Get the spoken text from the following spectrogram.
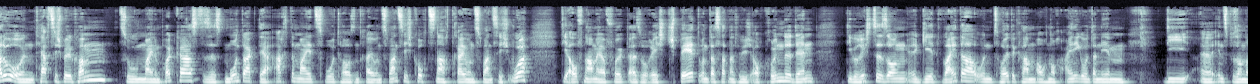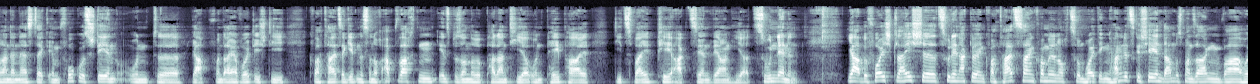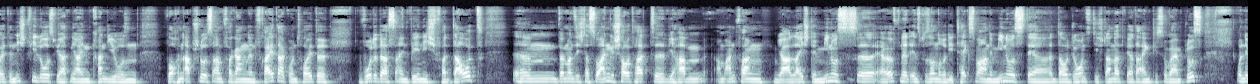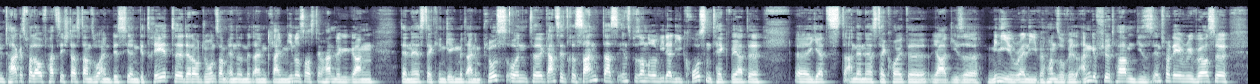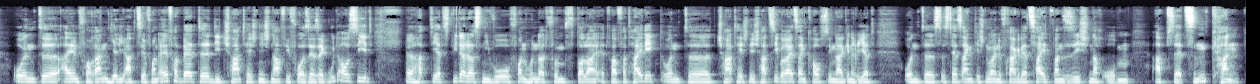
Hallo und herzlich willkommen zu meinem Podcast. Es ist Montag, der 8. Mai 2023, kurz nach 23 Uhr. Die Aufnahme erfolgt also recht spät und das hat natürlich auch Gründe, denn die Berichtssaison äh, geht weiter und heute kamen auch noch einige Unternehmen, die äh, insbesondere an der Nasdaq im Fokus stehen und äh, ja, von daher wollte ich die Quartalsergebnisse noch abwarten, insbesondere Palantir und PayPal die zwei P-Aktien wären hier zu nennen. Ja, bevor ich gleich äh, zu den aktuellen Quartalszahlen komme, noch zum heutigen Handelsgeschehen. Da muss man sagen, war heute nicht viel los. Wir hatten ja einen grandiosen Wochenabschluss am vergangenen Freitag und heute wurde das ein wenig verdaut. Ähm, wenn man sich das so angeschaut hat, äh, wir haben am Anfang ja leicht im Minus äh, eröffnet, insbesondere die Techs waren im Minus, der Dow Jones, die Standardwerte eigentlich sogar im Plus. Und im Tagesverlauf hat sich das dann so ein bisschen gedreht. Äh, der Dow Jones am Ende mit einem kleinen Minus aus dem Handel gegangen, der Nasdaq hingegen mit einem Plus. Und äh, ganz interessant, dass insbesondere wieder die großen Tech-Werte äh, jetzt an der Nasdaq heute ja diese Mini-Rally, wenn man so will, angeführt haben, dieses Intraday-Reversal und äh, allen voran hier die Aktie von Alphabet, äh, die charttechnisch nach wie vor sehr, sehr gut aussieht. Äh, hat jetzt wieder das Niveau von 105 Dollar etwa verteidigt und äh, charttechnisch hat sie bereits ein Kaufsignal generiert und äh, es ist jetzt eigentlich nur eine Frage der Zeit, wann sie sich nach oben absetzen kann.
